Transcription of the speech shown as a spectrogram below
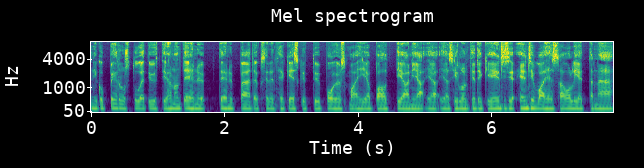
niin perustuu, että yhtiöhän on tehnyt, tehnyt päätöksen, että he keskittyy Pohjoismaihin ja Baltiaan ja, ja, ja silloin tietenkin ensi, ensivaiheessa oli, että nämä,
